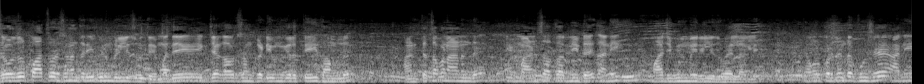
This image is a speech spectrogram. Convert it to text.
जवळजवळ पाच वर्षानंतर ही फिल्म रिलीज होते. मध्ये एक जगावर संकट येऊन गेलं तेही थांबलं. आणि त्याचा पण आनंद आहे की माणसं आता नीट आहेत आणि माझी फिल्मही रिलीज व्हायला लागली. त्यामुळे प्रचंड खुश आहे आणि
